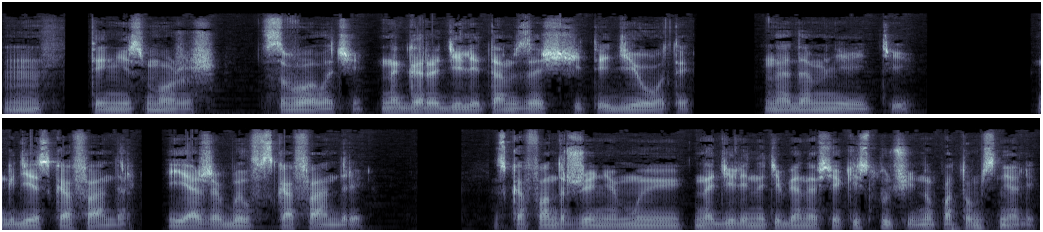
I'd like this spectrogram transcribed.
М ты не сможешь. Сволочи, нагородили там защиты, идиоты. Надо мне идти. Где скафандр? Я же был в скафандре. Скафандр, Женя, мы надели на тебя на всякий случай, но потом сняли.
